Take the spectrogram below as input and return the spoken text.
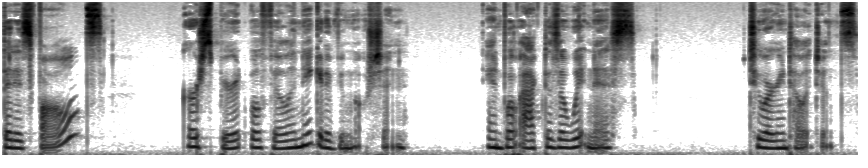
that is false, our spirit will feel a negative emotion and will act as a witness to our intelligence.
